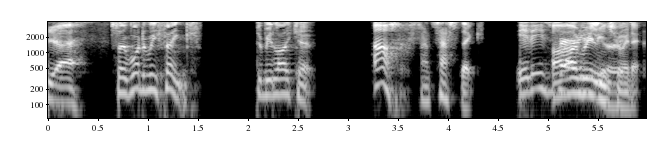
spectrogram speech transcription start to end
yes. So what do we think? Do we like it? Oh, fantastic! It is Oh, I really good, enjoyed it.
